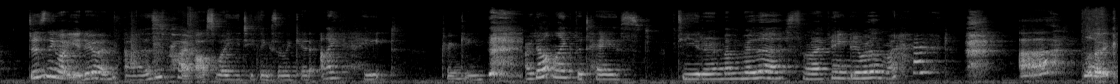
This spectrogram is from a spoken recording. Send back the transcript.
Disney, what you doing? Uh, this is probably also why YouTube thinks I'm a kid. I hate drinking. I don't like the taste. Do you remember this when I painted it with my head? Ah, uh, look,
